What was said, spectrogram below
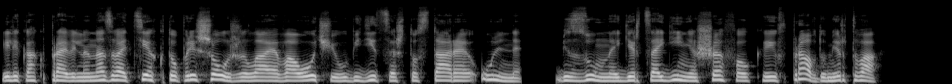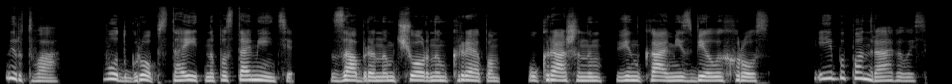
или как правильно назвать тех, кто пришел, желая воочию убедиться, что старая Ульне, безумная герцогиня Шеффолка и вправду мертва. Мертва. Вот гроб стоит на постаменте, забранном черным крепом, украшенным венками из белых роз. Ей бы понравилось.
